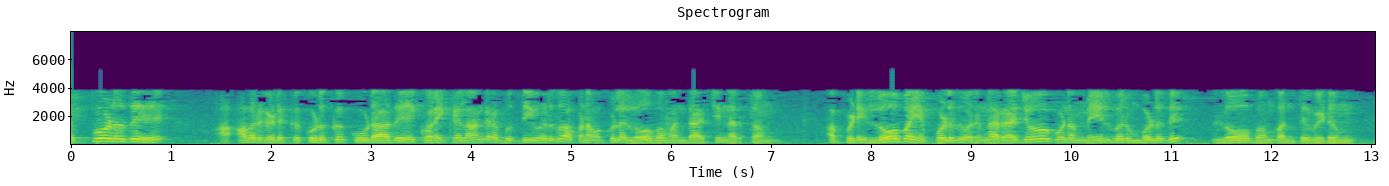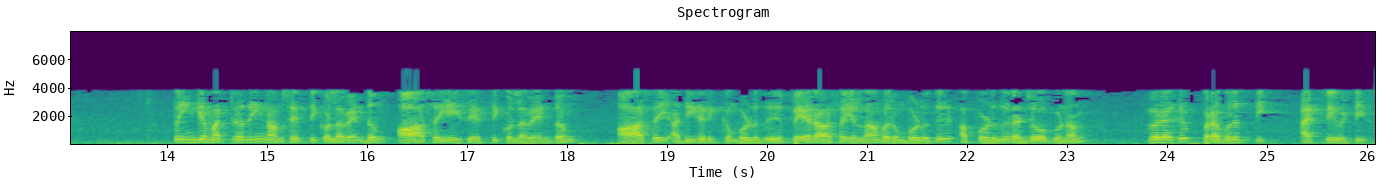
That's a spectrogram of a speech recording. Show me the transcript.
எப்பொழுது அவர்களுக்கு கொடுக்க கூடாது குறைக்கலாங்கிற புத்தி வருதோ அப்ப நமக்குள்ள லோபம் வந்தாச்சுன்னு அர்த்தம். அப்படி லோபம் எப்பொழுது வரும்னா ரஜோகுணம் மேல் வரும் பொழுது லோபம் வந்து விடும். இப்ப இங்க மற்றதையும் நாம் சேர்த்தி கொள்ள வேண்டும் ஆசையை சேர்த்தி கொள்ள வேண்டும். ஆசை அதிகரிக்கும் பொழுது பேராசை எல்லாம் வரும் பொழுது அப்பொழுது ரஜோகுணம் பிறகு பிரவருத்தி ஆக்டிவிட்டிஸ்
